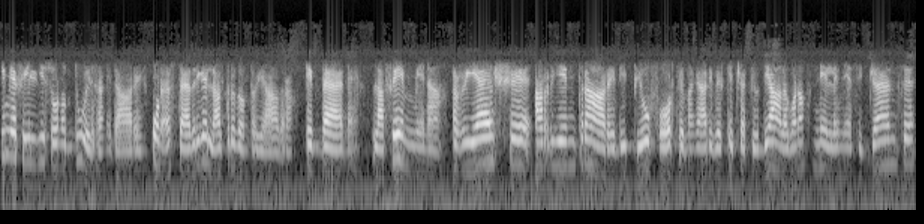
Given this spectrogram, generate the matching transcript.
I miei figli sono due sanitari, uno è ostetrica e l'altro odontoiatra. Ebbene, la femmina riesce a rientrare di più, forse magari perché c'è più dialogo, no? nelle mie esigenze,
